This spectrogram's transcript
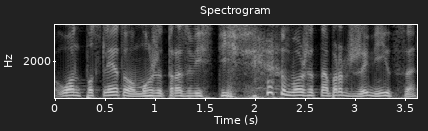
он после этого может развестись, может, наоборот, жениться,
